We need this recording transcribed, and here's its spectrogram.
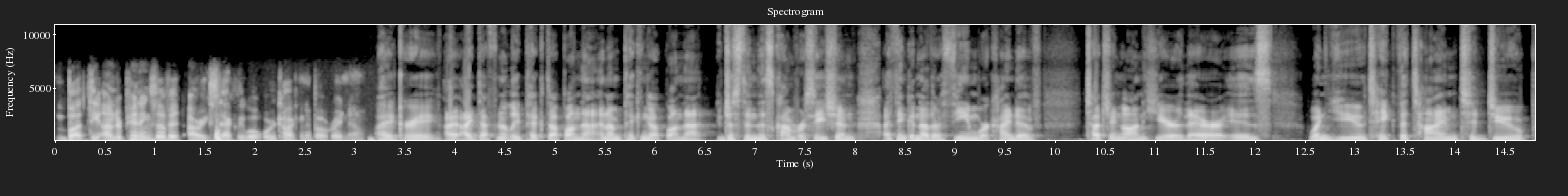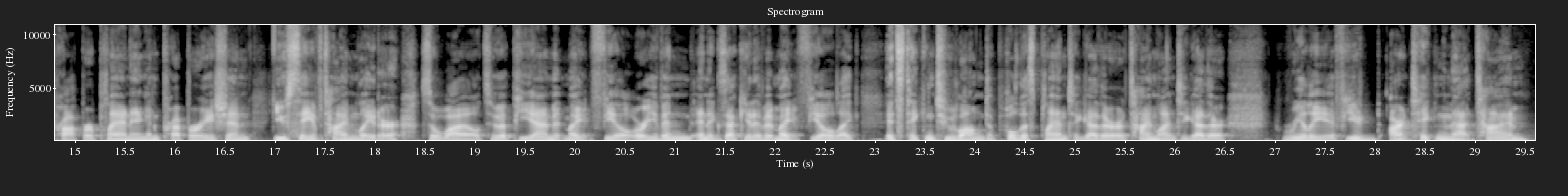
But the underpinnings of it are exactly what we're talking about right now. I agree. I, I definitely picked up on that. And I'm picking up on that just in this conversation. I think another theme we're kind of touching on here there is when you take the time to do proper planning and preparation, you save time later. So while to a PM it might feel, or even an executive, it might feel like it's taking too long to pull this plan together, a timeline together. Really, if you aren't taking that time,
